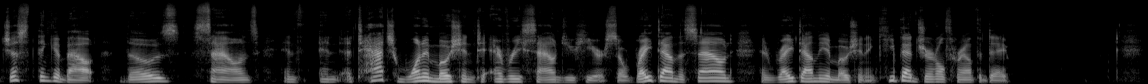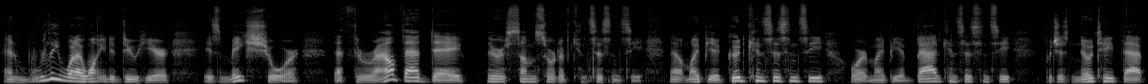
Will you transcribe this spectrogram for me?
Just think about those sounds and and attach one emotion to every sound you hear. So write down the sound and write down the emotion and keep that journal throughout the day. And really, what I want you to do here is make sure that throughout that day, there is some sort of consistency. Now, it might be a good consistency or it might be a bad consistency, but just notate that.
